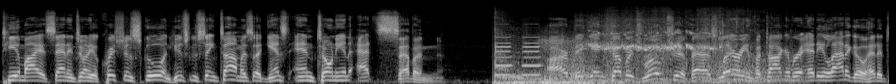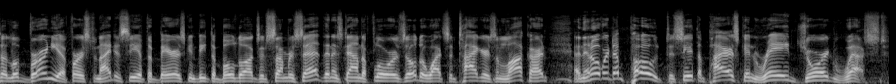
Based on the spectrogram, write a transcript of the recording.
TMI at San Antonio Christian School and Houston St. Thomas against Antonian at 7. Our big game coverage road trip has Larry and photographer Eddie Latigo headed to La Vernia first tonight to see if the Bears can beat the Bulldogs of Somerset. Then it's down to Floresville to watch the Tigers and Lockhart. And then over to Poth to see if the Pirates can raid George West.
